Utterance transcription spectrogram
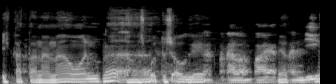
ikatan naon, Heeh. geus putus oge. pada lepay Ya. anjing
